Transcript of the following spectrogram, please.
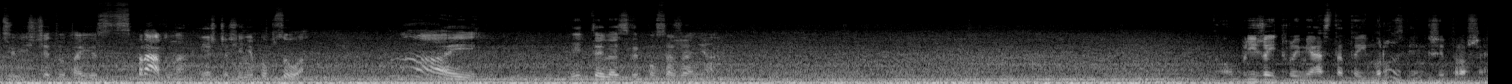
oczywiście tutaj jest sprawna, jeszcze się nie popsuła. No i, i tyle z wyposażenia. No, bliżej Trójmiasta to i mróz większy, proszę.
